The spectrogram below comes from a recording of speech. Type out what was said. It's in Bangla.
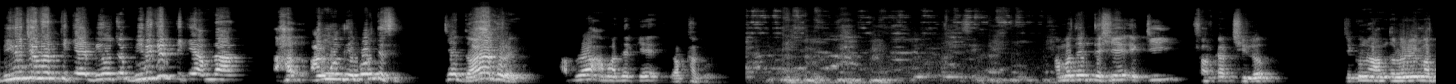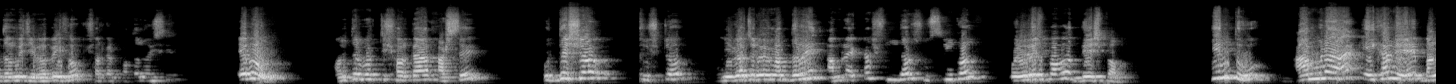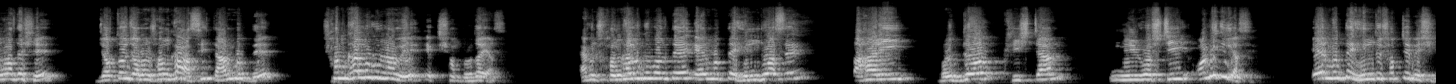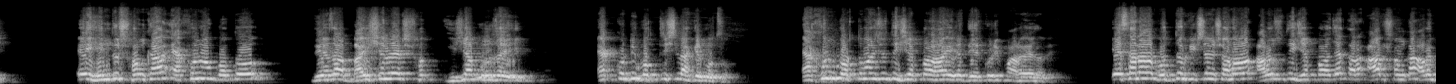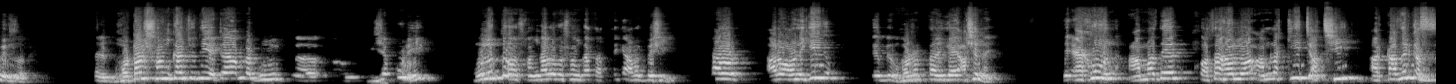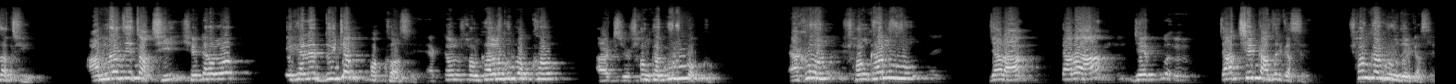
বিবেচনার বিবেচক বিবেকের দিকে আমরা আঙুল দিয়ে বলতেছি যে দয়া করে আপনারা আমাদেরকে রক্ষা করুন। আমাদের দেশে একটি সরকার ছিল, যে কোনো আন্দোলনের মাধ্যমে যেভাবেই হোক সরকার পতন হয়েছে এবং অন্তর্বর্তী সরকার আসছে। উদ্দেশ্য, সুষ্ঠু নির্বাচনের মাধ্যমে আমরা একটা সুন্দর সুশৃঙ্খল পরিবেশ পাবো, দেশ পাবো। কিন্তু আমরা এখানে বাংলাদেশে যত জনসংখ্যা আছি, তার মধ্যে সংখ্যালঘু নামে একটি সম্প্রদায় আছে। এখন সংখ্যালঘু বলতে এর মধ্যে হিন্দু আছে, পাহাড়ি, বৌদ্ধ, খ্রিস্টান, নৃগোষ্ঠী অনেকেই আছে। এর মধ্যে হিন্দু সবচেয়ে বেশি। এই হিন্দুর সংখ্যা এখনও গত দুই হাজার বাইশ সালের হিসাব অনুযায়ী এক কোটি বত্রিশ লাখের মতো। এখন বর্তমানে যদি হিসাব করা হয়, এটা দেড় কোটি পার হয়ে যাবে। এছাড়া বৌদ্ধ, খ্রিস্টান সহ আরও যদি হিসাব করা যায়, তার আর সংখ্যা আরও বেড়ে যাবে। তাহলে ভোটার সংখ্যা যদি এটা আমরা হিসাব করি, মূলত সংখ্যালঘু সংখ্যা তার থেকে আরও বেশি। কারণ আরও অনেকেই ভোটার তালিকায় আসে নাই। এখন আমাদের কথা হলো, আমরা কি চাচ্ছি আর কাদের কাছে চাচ্ছি? আমরা যে চাচ্ছি সেটা হলো, এখানে দুইটা পক্ষ আছে। একটা হলো সংখ্যালঘু পক্ষ, আর সংখ্যাগুরু পক্ষ। এখন সংখ্যালঘু যারা, তারা যে চাচ্ছে কাদের কাছে? সংখ্যাগুরুদের কাছে।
